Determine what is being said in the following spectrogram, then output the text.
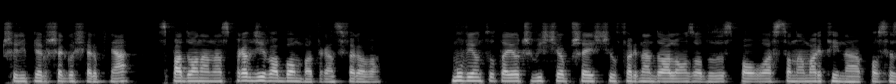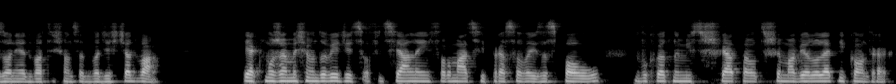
czyli 1 sierpnia, spadła na nas prawdziwa bomba transferowa. Mówię tutaj oczywiście o przejściu Fernando Alonso do zespołu Astona Martina po sezonie 2022. Jak możemy się dowiedzieć z oficjalnej informacji prasowej zespołu, dwukrotny mistrz świata otrzyma wieloletni kontrakt.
